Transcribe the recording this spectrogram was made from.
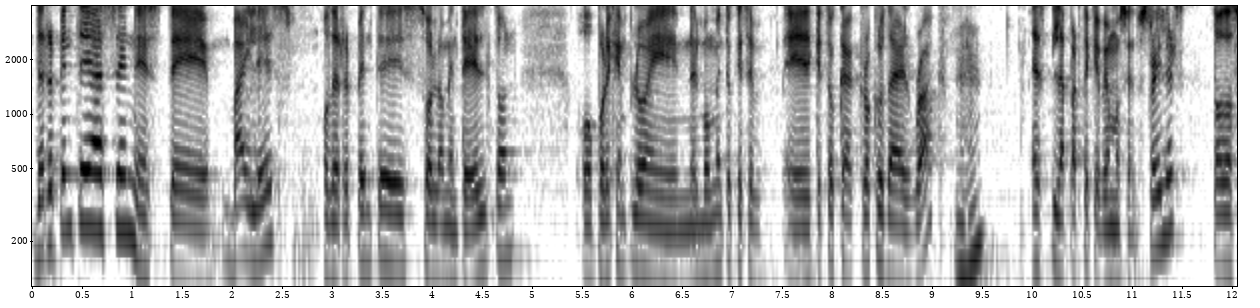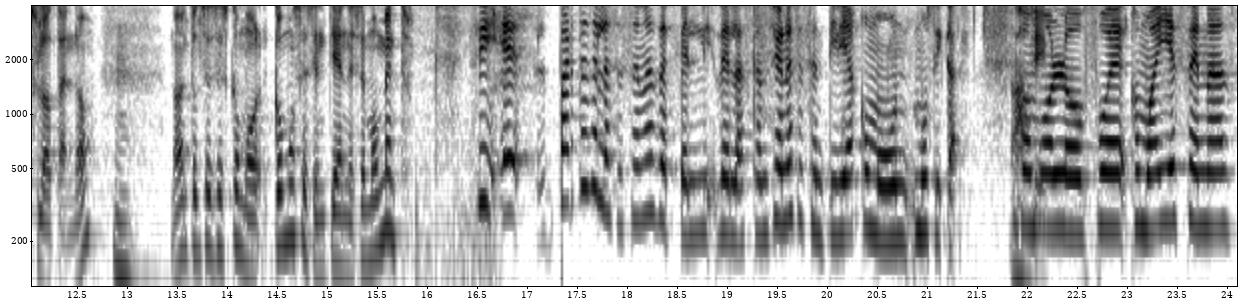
de repente hacen este bailes o de repente es solamente Elton. O por ejemplo en el momento que se eh, que toca Crocodile Rock Ujú. es la parte que vemos en los trailers. Todos flotan, ¿no? ¿No? Entonces es como cómo se sentía en ese momento. Sí, eh, partes de las escenas de, peli- de las canciones se sentiría como un musical. Ah. como Sí. lo fue, como hay escenas,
